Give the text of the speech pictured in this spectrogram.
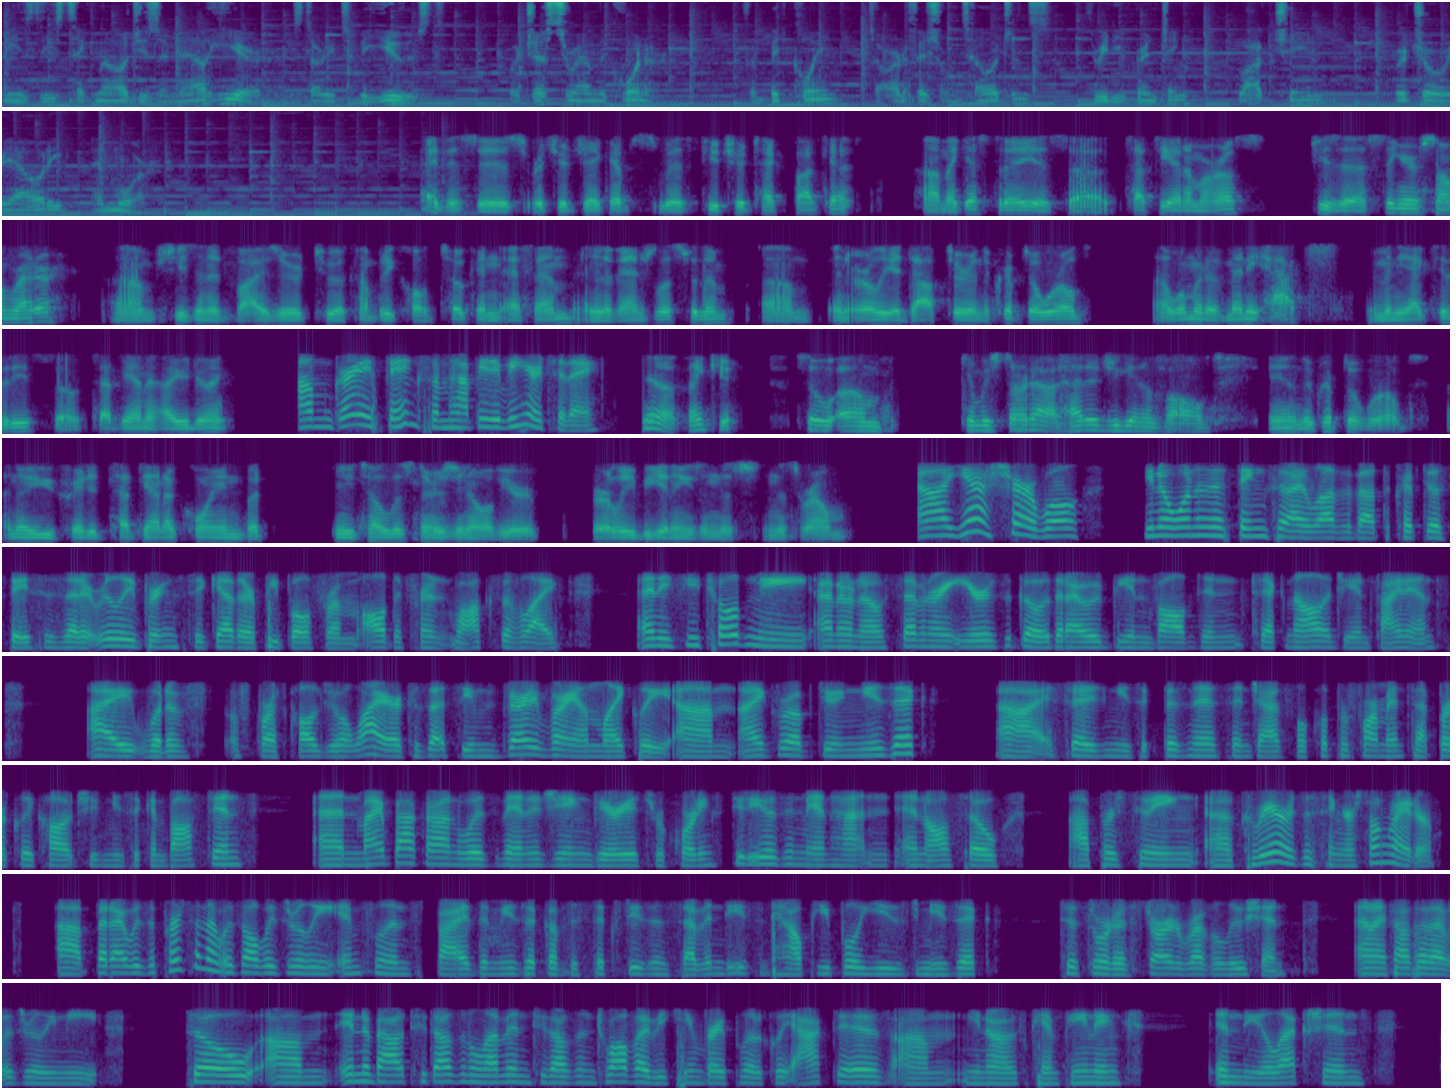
means these technologies are now here and starting to be used, or just around the corner, from Bitcoin to artificial intelligence, 3D printing, blockchain, virtual reality, and more. Hi, this is Richard Jacobs with Future Tech Podcast. Um, my guest today is uh, Tatiana Moroz. She's a singer songwriter. Um, she's an advisor to a company called Token FM and an evangelist for them, um, an early adopter in the crypto world, a woman of many hats and many activities. So, Tatiana, how are you doing? I'm great. Thanks. I'm happy to be here today. Yeah, thank you. So, um, can we start out? How did you get involved in the crypto world? I know you created Tatiana Coin, but can you tell listeners, you know, of your early beginnings in this in this realm? Uh, yeah, sure. Well, you know, one of the things that I love about the crypto space is that it really brings together people from all different walks of life. And if you told me, I don't know, seven or eight years ago that I would be involved in technology and finance, I would have, of course, called you a liar because that seems very, very unlikely. Um, I grew up doing music. Uh, I studied music business and jazz vocal performance at Berklee College of Music in Boston. And my background was managing various recording studios in Manhattan and also uh, pursuing a career as a singer songwriter. Uh, but I was a person that was always really influenced by the music of the 60s and 70s and how people used music to sort of start a revolution. And I thought that that was really neat. So, um, in about 2011, 2012, I became very politically active. Um, you know, I was campaigning in the elections.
